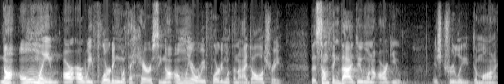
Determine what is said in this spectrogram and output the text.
not only are, are we flirting with a heresy, not only are we flirting with an idolatry, but something that I do want to argue is truly demonic.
